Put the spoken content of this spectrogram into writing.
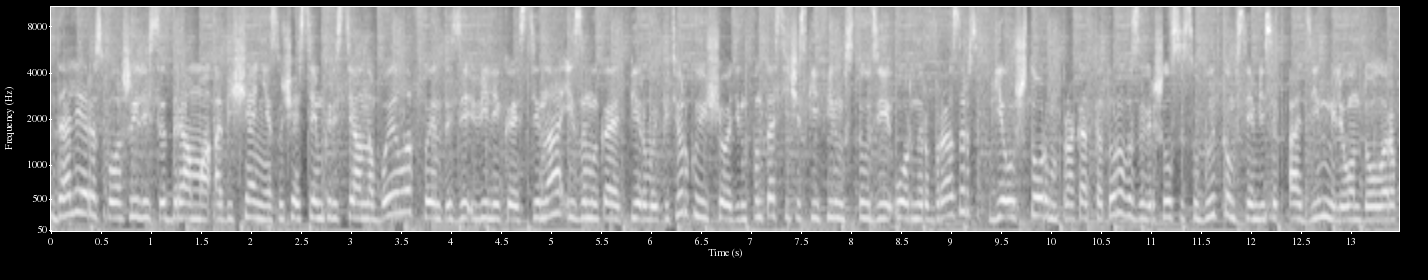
Далее расположились драма «Обещание» с участием Кристиана Бейла, фэнтези «Великая стена» и замыкает первую пятерку еще один фантастический фильм студии Warner Bros. «Геошторм», прокат которого завершился с убытком в 71 миллион долларов.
